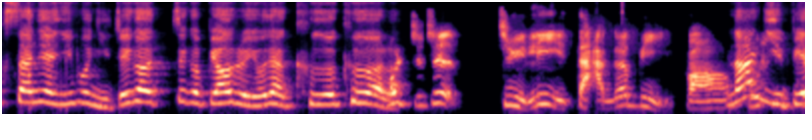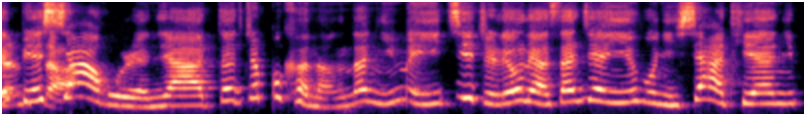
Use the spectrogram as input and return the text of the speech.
三件衣服，你这个这个标准有点苛刻了。我只是举例打个比方。那你别别吓唬人家，这这不可能的。你每一季只留两三件衣服，你夏天你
